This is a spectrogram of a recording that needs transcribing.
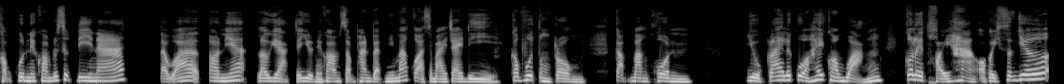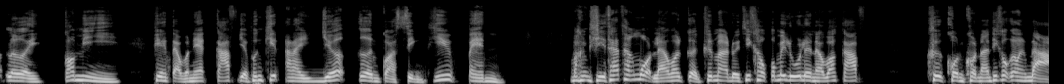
ขอบคุณในความรู้สึกดีนะ แต่ว่าตอนนี้เราอยากจะอยู่ในความสัมพันธ์แบบนี้มากกว่าสบายใจดี ก็พูดตรงๆ กับบางคน อยู่ใกล้แล้วกลัวให้ความหวัง ก็เลยถอยห่างออกไปซะเยอะเลย ก็มี เพียงแต่วันนี้กัฟอย่าเพิ่งคิดอะไรเยอะเกินกว่าสิ่งที่เป็น บางทีถ้าทั้งหมดแล้วมันเกิดขึ้นมาโดยที่เขาก็ไม่รู้เลยนะว่ากัฟคือคนคนนั้นที่เขากำลังด่า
